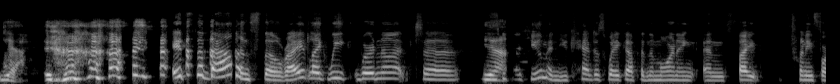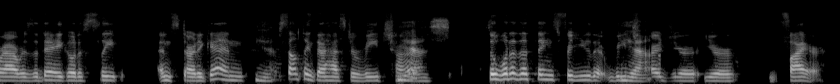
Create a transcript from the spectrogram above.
Yeah. it's the balance, though, right? Like we we're not. Uh, yeah. human. You can't just wake up in the morning and fight 24 hours a day, go to sleep and start again. Yeah. Something that has to recharge. Yes. So what are the things for you that Yeah. recharge your your fire?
